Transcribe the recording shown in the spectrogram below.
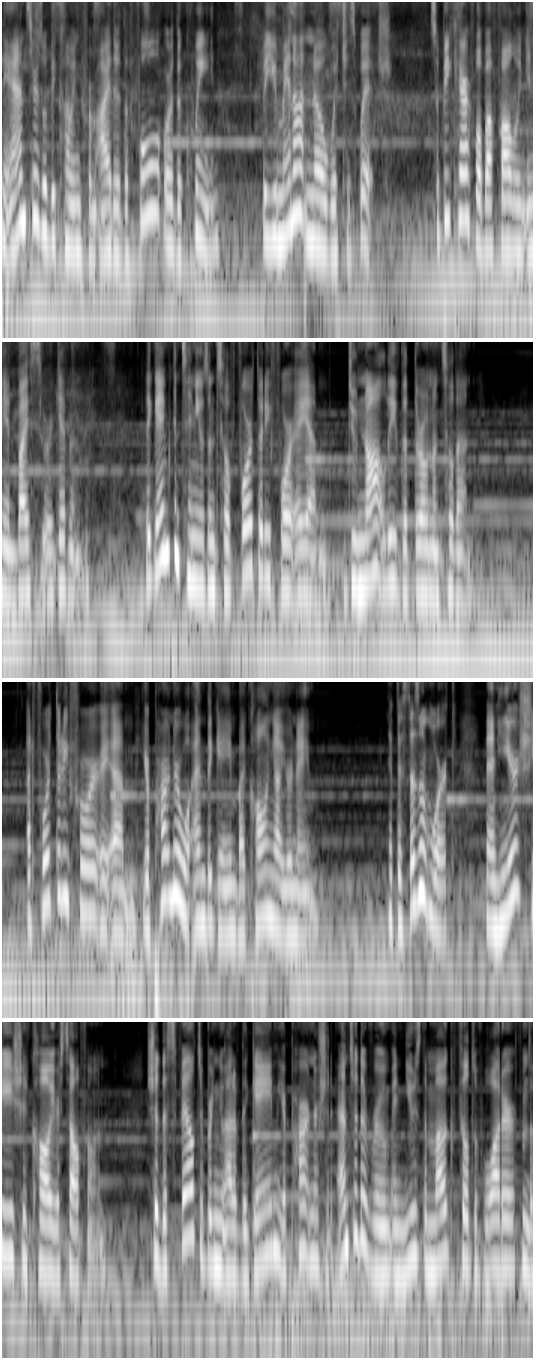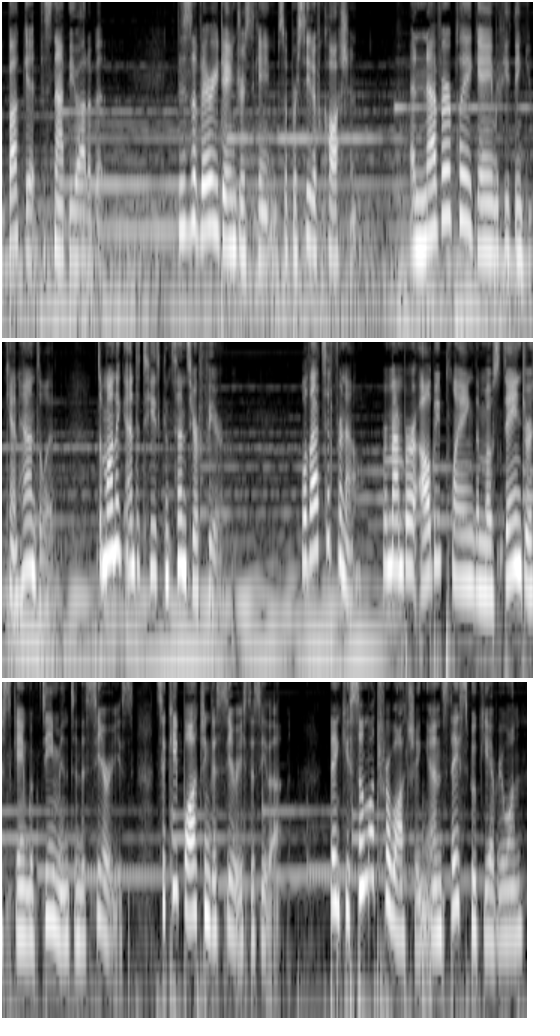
The answers will be coming from either the Fool or the Queen, but you may not know which is which. So be careful about following any advice you are given. The game continues until 4:34 a.m. Do not leave the throne until then. At 4:34 a.m., your partner will end the game by calling out your name. If this doesn't work, then he or she should call your cell phone. Should this fail to bring you out of the game, your partner should enter the room and use the mug filled with water from the bucket to snap you out of it. This is a very dangerous game, so proceed with caution. And never play a game if you think you can't handle it. Demonic entities can sense your fear. Well, that's it for now. Remember, I'll be playing the most dangerous game with demons in the series, so keep watching this series to see that. Thank you so much for watching and stay spooky, everyone.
